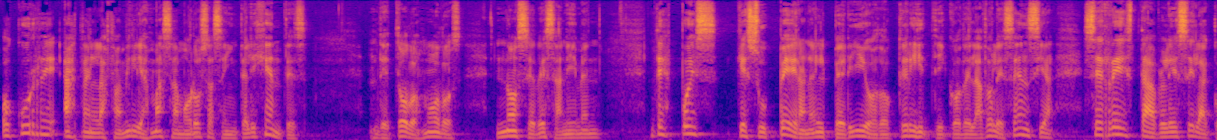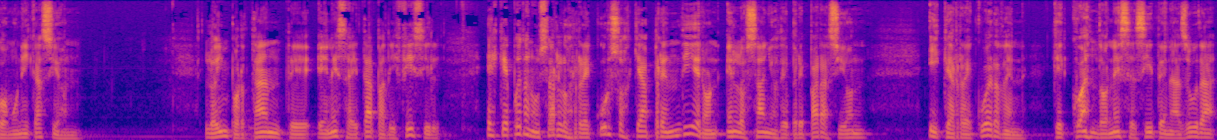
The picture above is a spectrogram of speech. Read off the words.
Ocurre hasta en las familias más amorosas e inteligentes. De todos modos, no se desanimen. Después que superan el período crítico de la adolescencia, se restablece la comunicación. Lo importante en esa etapa difícil es que puedan usar los recursos que aprendieron en los años de preparación y que recuerden que cuando necesiten ayuda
